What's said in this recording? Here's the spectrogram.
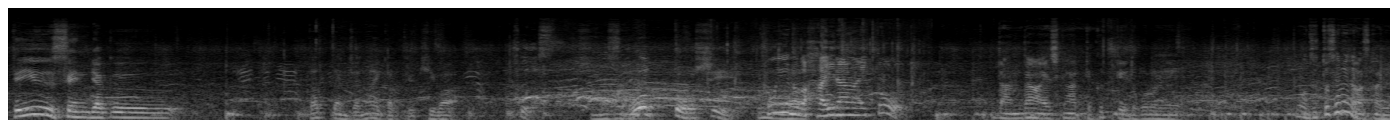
っていう戦略だったんじゃないかっていう気は。そうですおっと惜しい。こういうのが入らないとだんだん怪しくなっていくっていうところでもうずっと攻めてます刈谷。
